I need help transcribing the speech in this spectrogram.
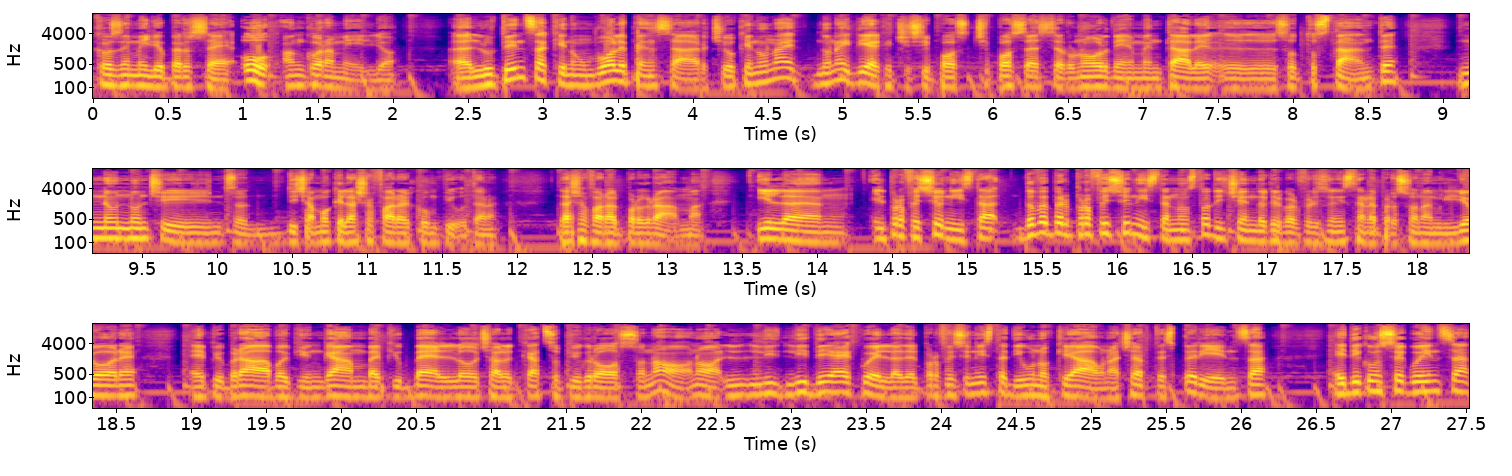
cosa è meglio per sé, o ancora meglio, eh, l'utenza che non vuole pensarci o che non ha, non ha idea che ci, possa, ci, possa essere un ordine mentale eh, sottostante, non, non, ci, diciamo che lascia fare al computer, lascia fare al programma. Il, ehm, il, professionista, dove per professionista non sto dicendo che il professionista è la persona migliore, è più bravo, è più in gamba, è più bello, ha il cazzo più grosso, no, no, l'idea è quella del professionista di uno che ha una certa esperienza e di conseguenza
